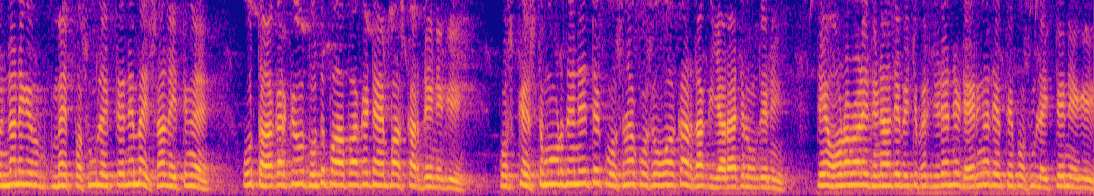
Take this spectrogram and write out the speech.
ਇਹਨਾਂ ਨੇ ਮੈਂ ਪਸ਼ੂ ਲੈਤੇ ਨੇ ਮੈਸਾਂ ਲੈਤੀਆਂ ਉਹ ਤਾਂ ਕਰਕੇ ਉਹ ਦੁੱਧ ਪਾ ਪਾ ਕੇ ਟਾਈਮ ਪਾਸ ਕਰਦੇ ਨੇਗੇ। ਕੁਛ ਕਿਸ਼ਤ ਮੋੜਦੇ ਨੇ ਤੇ ਕੁਛ ਨਾ ਕੁਛ ਉਹ ਘਰ ਦਾ ਗੁਜ਼ਾਰਾ ਚਲਾਉਂਦੇ ਨੇ। ਤੇ ਆਉਣ ਵਾਲੇ ਦਿਨਾਂ ਦੇ ਵਿੱਚ ਫਿਰ ਜਿਹੜੇ ਨੇ ਡੈਰੀਆਂ ਦੇ ਉੱਤੇ ਪਸ਼ੂ ਲੈਤੇ ਨੇਗੇ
